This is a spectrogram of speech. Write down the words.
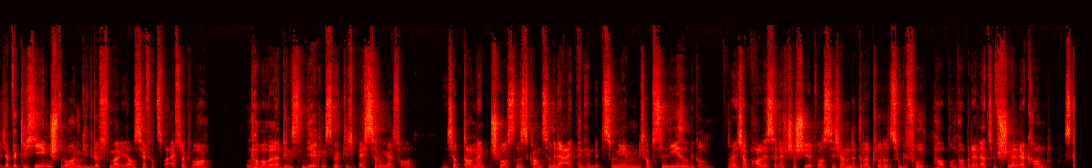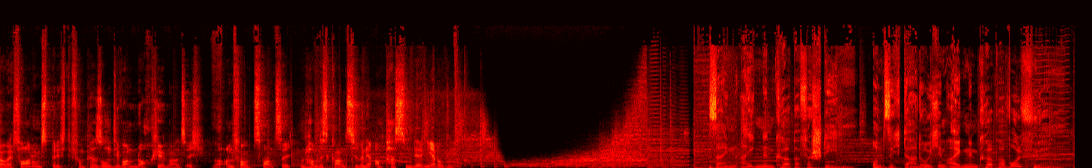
Ich habe wirklich jeden Strohhalm gegriffen, weil ich auch sehr verzweifelt war und habe allerdings nirgends wirklich Besserung erfahren. Ich habe dann entschlossen, das Ganze in meine eigenen Hände zu nehmen und ich habe es lesen begonnen. Ich habe alles recherchiert, was ich an Literatur dazu gefunden habe und habe relativ schnell erkannt, es gab Erfahrungsberichte von Personen, die waren noch jünger als ich, Anfang 20, und haben das Ganze über eine Anpassung der Ernährung hinbekommen. Seinen eigenen Körper verstehen und sich dadurch im eigenen Körper wohlfühlen.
